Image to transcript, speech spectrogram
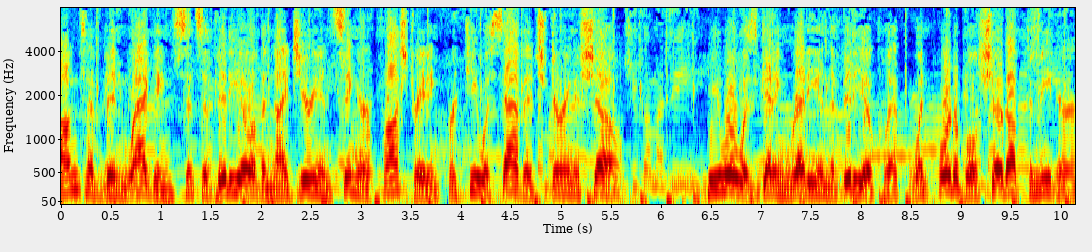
Tongues have been wagging since a video of a Nigerian singer prostrating for Tiwa Savage during a show. Tiwa was getting ready in the video clip when Portable showed up to meet her.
